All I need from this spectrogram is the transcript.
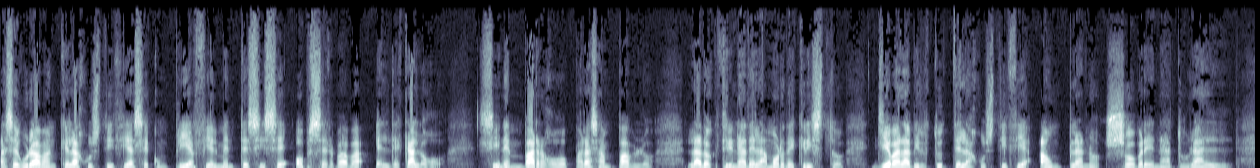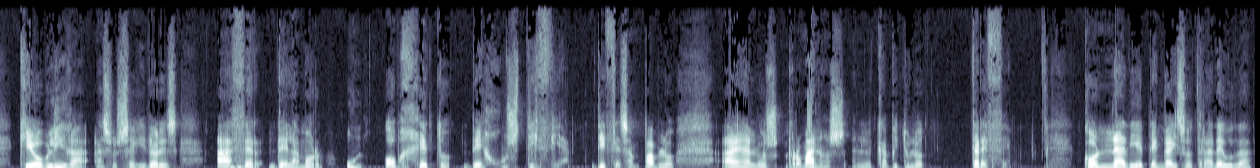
aseguraban que la justicia se cumplía fielmente si se observaba el decálogo. Sin embargo, para San Pablo, la doctrina del amor de Cristo lleva la virtud de la justicia a un plano sobrenatural, que obliga a sus seguidores a hacer del amor un objeto de justicia. Dice San Pablo a los romanos en el capítulo 13. Con nadie tengáis otra deuda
